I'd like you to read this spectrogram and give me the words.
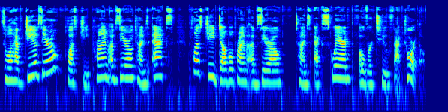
So we'll have g of 0 plus g prime of 0 times x plus g double prime of 0 times x squared over 2 factorial.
